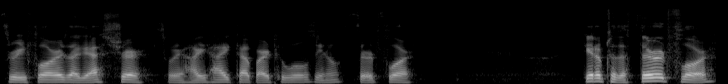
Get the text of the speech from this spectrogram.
three floors, I guess. Sure. So we hike up our tools. You know, third floor. Get up to the third floor.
